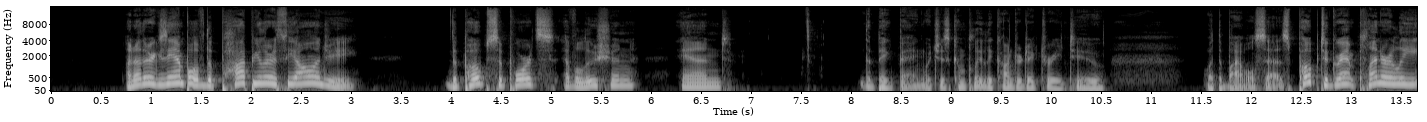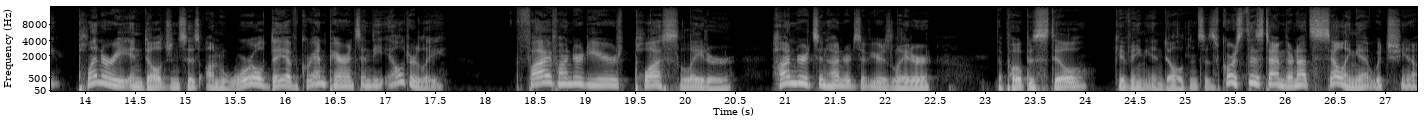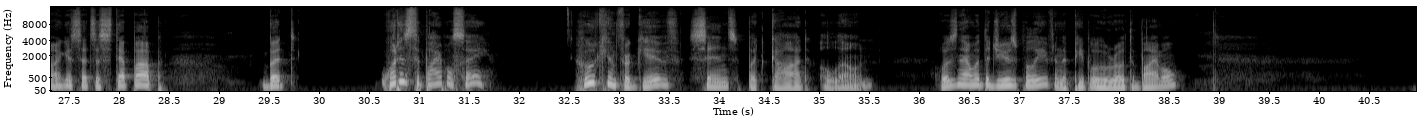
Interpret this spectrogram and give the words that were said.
another example of the popular theology the Pope supports evolution and the Big Bang, which is completely contradictory to what the Bible says. Pope to grant plenary, plenary indulgences on World Day of Grandparents and the Elderly. 500 years plus later, hundreds and hundreds of years later, the Pope is still giving indulgences. Of course, this time they're not selling it, which, you know, I guess that's a step up. But what does the Bible say? Who can forgive sins but God alone? Wasn't that what the Jews believed and the people who wrote the Bible?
